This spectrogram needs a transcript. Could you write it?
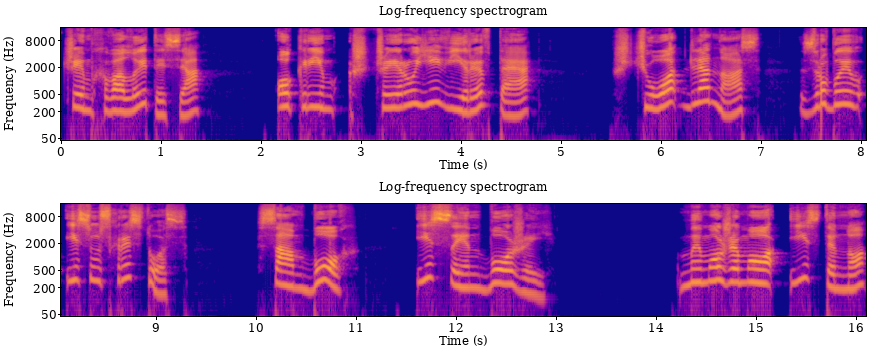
чим хвалитися, окрім щирої віри в те, що для нас зробив Ісус Христос, сам Бог і Син Божий. Ми можемо істинно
